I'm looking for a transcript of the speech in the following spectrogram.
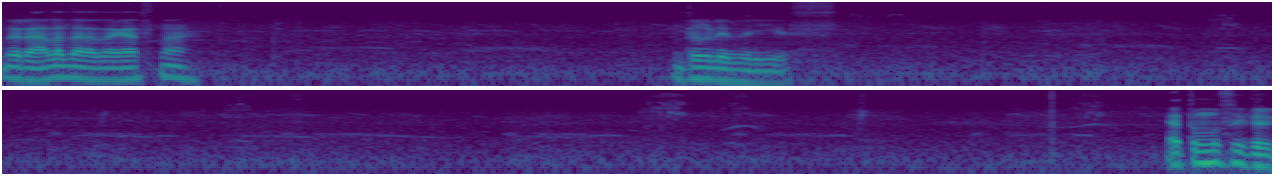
ধর আলাদা আলাদা গাছ না। দৌড়ে বেরিয়ে গেছে। এত মুসি করে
